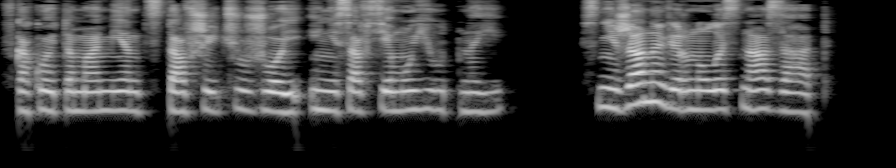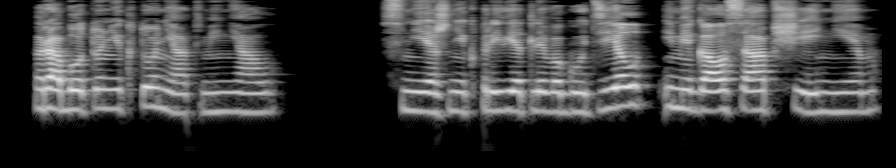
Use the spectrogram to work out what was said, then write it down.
в какой-то момент ставшей чужой и не совсем уютной, Снежана вернулась назад. Работу никто не отменял. Снежник приветливо гудел и мигал сообщением.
